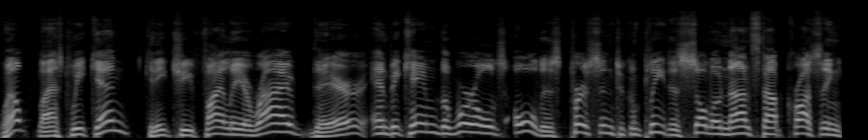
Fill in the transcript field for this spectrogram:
Well, last weekend, Kenichi finally arrived there and became the world's oldest person to complete a solo nonstop crossing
